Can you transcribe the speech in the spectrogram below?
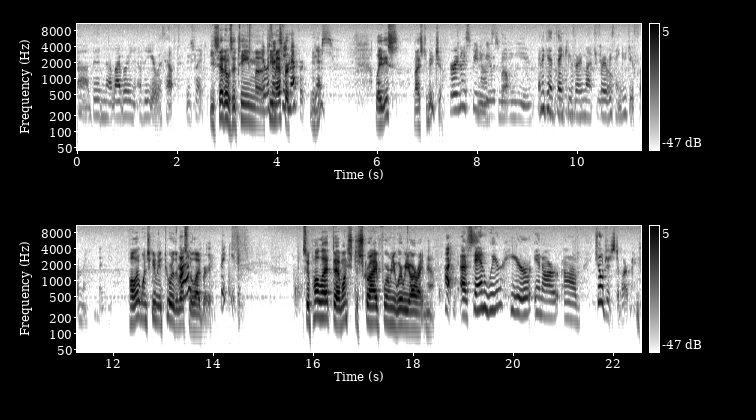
uh, been uh, Librarian of the Year without these ladies. You said it was a team, uh, it was team a effort. team effort, yes. Ladies, nice to meet you. Very nice meeting you as well. And again, thank you very much for everything you do for me. Thank you. Paulette, why don't you give me a tour of the rest of the library? Thank you. Thank you. So, Paulette, uh, why don't you describe for me where we are right now? Hi, uh, Stan. We're here in our um, children's department.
